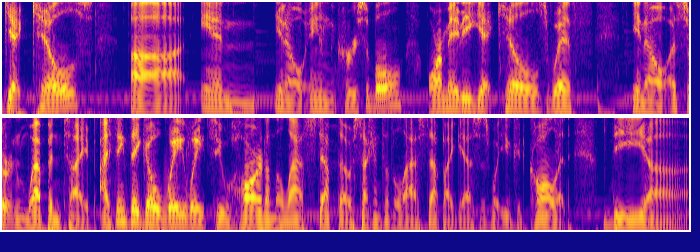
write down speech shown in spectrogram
get kills uh, in you know in the Crucible, or maybe get kills with you know a certain weapon type. I think they go way way too hard on the last step though. Second to the last step, I guess, is what you could call it. The uh,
